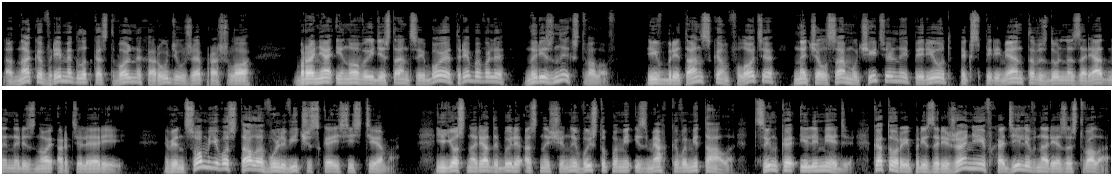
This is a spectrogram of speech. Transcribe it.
Однако время гладкоствольных орудий уже прошло. Броня и новые дистанции боя требовали нарезных стволов. И в британском флоте начался мучительный период экспериментов с дульнозарядной нарезной артиллерией. Венцом его стала вульвическая система. Ее снаряды были оснащены выступами из мягкого металла, цинка или меди, которые при заряжании входили в нарезы ствола.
